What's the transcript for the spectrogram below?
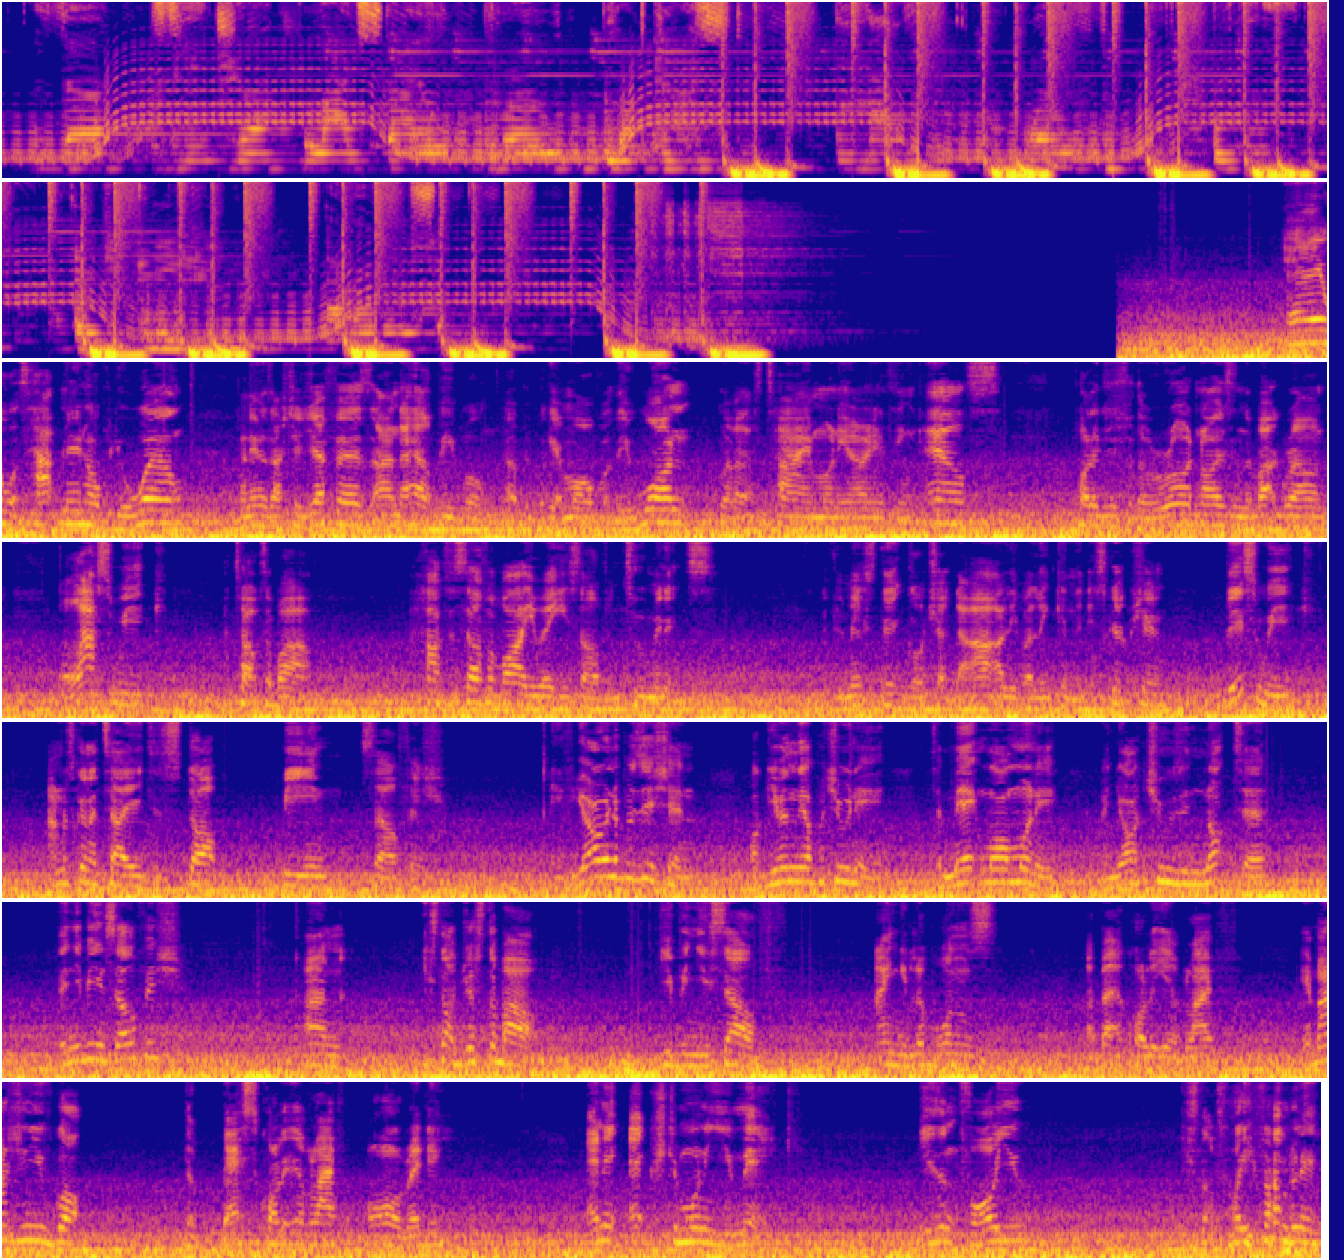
The Future Lifestyle Pro Podcast. Hey, what's happening? Hope you're well. My name is Ashley Jeffers and I help people. Help people get more of what they want, whether that's time, money, or anything else. Apologies for the road noise in the background. Last week, I talked about how to self-evaluate yourself in two minutes. If you missed it, go check that out. I'll leave a link in the description. This week, I'm just going to tell you to stop being selfish. If you're in a position or given the opportunity to make more money and you're choosing not to, then you're being selfish. And it's not just about giving yourself and your loved ones a better quality of life. Imagine you've got the best quality of life already. Any extra money you make isn't for you. It's not for your family.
